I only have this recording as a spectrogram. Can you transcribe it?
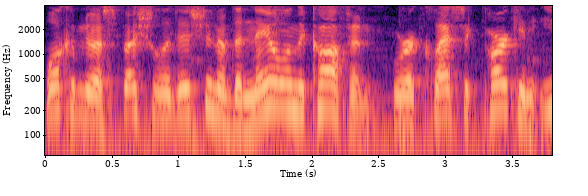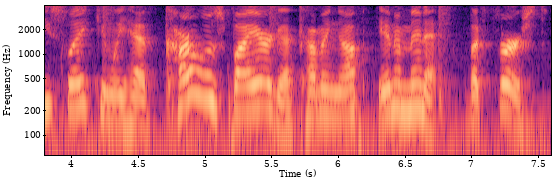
Welcome to a special edition of The Nail in the Coffin. We're at Classic Park in Eastlake and we have Carlos Baerga coming up in a minute. But first,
